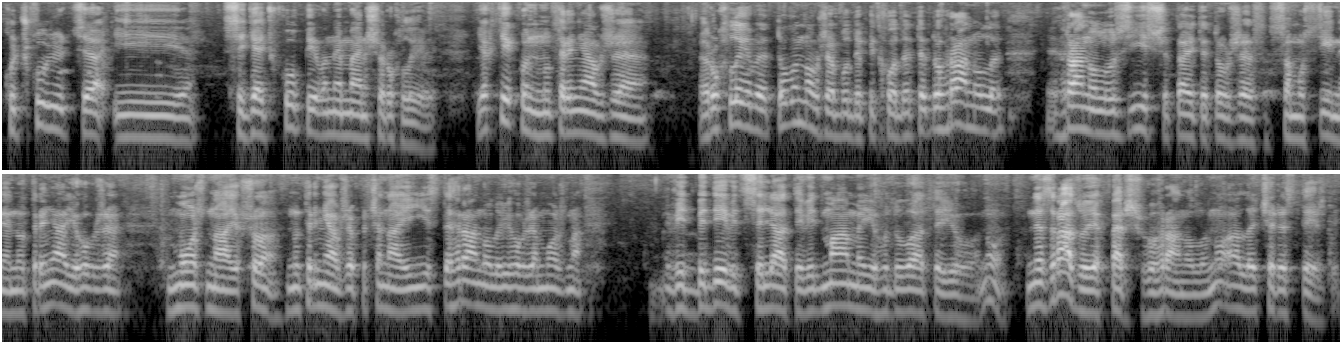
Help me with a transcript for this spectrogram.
кучкуються і сидять вкупі, вони менше рухливі. Як тільки нутриня вже рухливе, то воно вже буде підходити до гранули. Гранулу з'їсть, читайте, то вже самостійне нутриня, його вже можна, якщо нутриня вже починає їсти гранулу, його вже можна від біди відселяти від мами і годувати його. Ну, не зразу, як першого гранулу, ну, але через тиждень.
